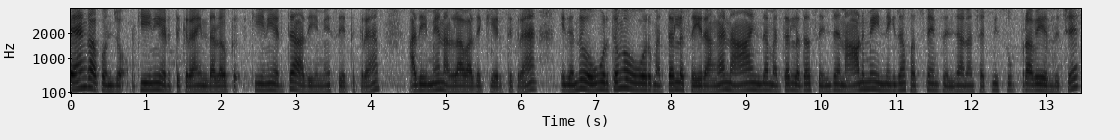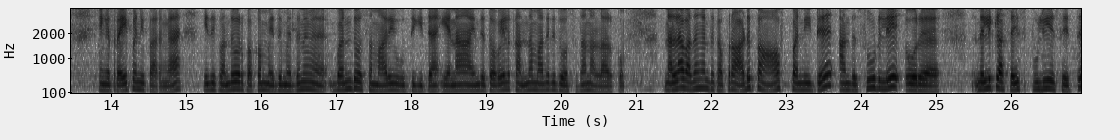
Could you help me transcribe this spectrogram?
தேங்காய் கொஞ்சம் கீனி எடுத்துக்கிறேன் இந்த அளவுக்கு. கீனி எடுத்து அதையுமே சேர்த்துக்கிறேன். அதையுமே நல்லா வதக்கி எடுத்துக்கிறேன். இது வந்து ஒவ்வொருத்தவங்க ஒவ்வொரு மெத்தடில் செய்கிறாங்க நான் இந்த மெத்தடில் தான் செஞ்சேன். நானுமே இன்றைக்கி தான் ஃபஸ்ட் டைம் செஞ்சேன். ஆனால் சட்னி சூப்பராகவே இருந்துச்சு. நீங்கள் ட்ரை பண்ணி பாருங்கள் இதுக்கு வந்து ஒரு பக்கம் மெது மெதுன்னு பன் தோசை மாதிரி ஊற்றிக்கிட்டேன் ஏன்னா இந்த துவையலுக்கு அந்த மாதிரி தோசை தான் நல்லாயிருக்கும் நல்லா வதங்கினதுக்கப்புறம் அடுப்பை ஆஃப் பண்ணிவிட்டு அந்த சூடுலே ஒரு நெல்லிக்காய் சைஸ் புளியை சேர்த்து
